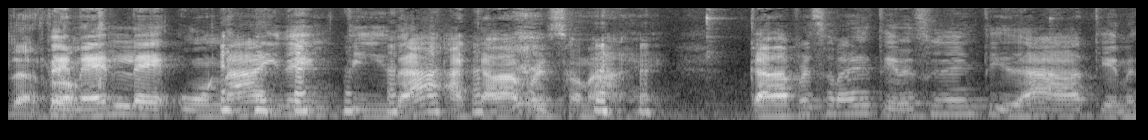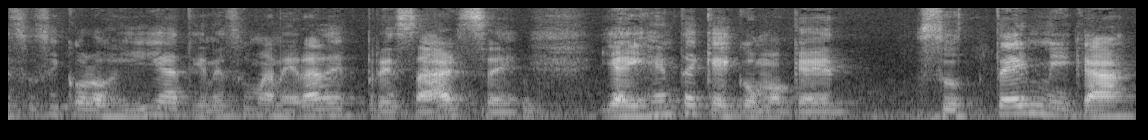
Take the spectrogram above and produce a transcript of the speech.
The Rock. tenerle una identidad a cada personaje. Cada personaje tiene su identidad, tiene su psicología, tiene su manera de expresarse. Y hay gente que como que sus técnicas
